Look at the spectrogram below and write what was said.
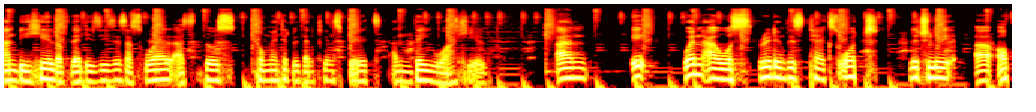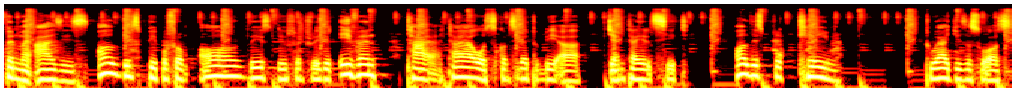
and be healed of their diseases as well as those tormented with unclean spirits, and they were healed. And it when I was reading this text, what literally uh, opened my eyes is all these people from all these different regions, even Tyre. Tyre was considered to be a Gentile city. All these people came to where Jesus was.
